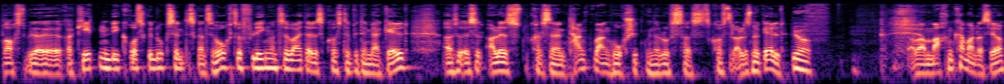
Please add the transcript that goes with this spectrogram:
brauchst du wieder Raketen, die groß genug sind, das Ganze hochzufliegen und so weiter. Das kostet wieder mehr Geld. Also ist alles, du kannst einen Tankwagen hochschicken, wenn du Lust hast. Das kostet alles nur Geld. Ja. Aber machen kann man das, ja.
